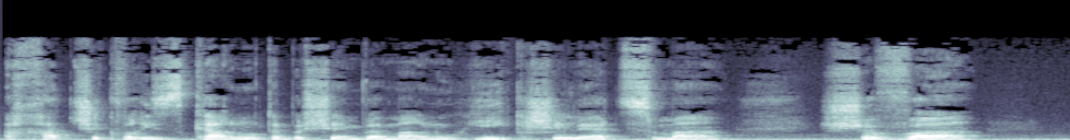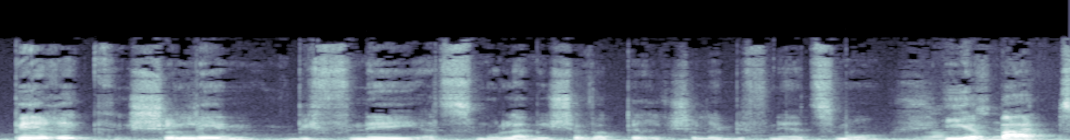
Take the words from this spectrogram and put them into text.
אחת שכבר הזכרנו אותה בשם ואמרנו היא כשלעצמה שווה פרק שלם בפני עצמו. למה היא שווה פרק שלם בפני עצמו? למה היא שווה? הבת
